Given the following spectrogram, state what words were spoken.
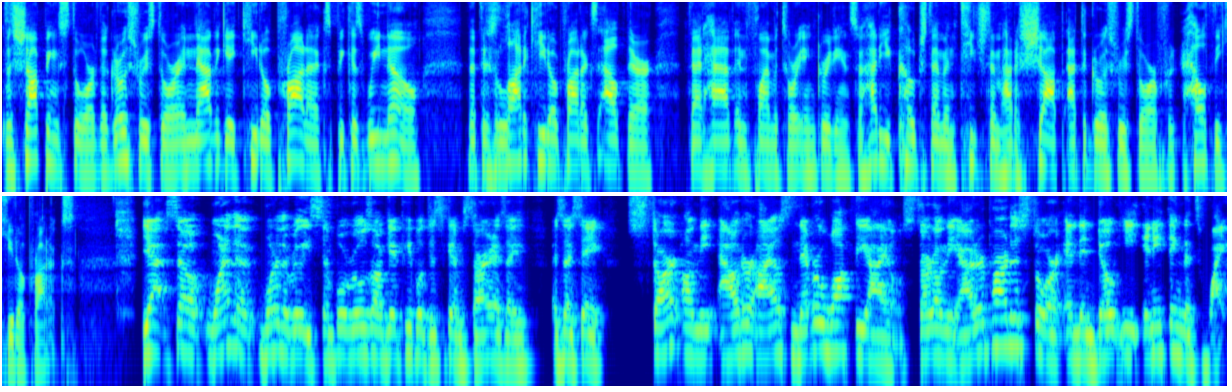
the shopping store, the grocery store, and navigate keto products because we know that there's a lot of keto products out there that have inflammatory ingredients. So how do you coach them and teach them how to shop at the grocery store for healthy keto products? Yeah, so one of the one of the really simple rules I'll give people just to get them started as I as I say start on the outer aisles, never walk the aisles. Start on the outer part of the store and then don't eat anything that's white.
